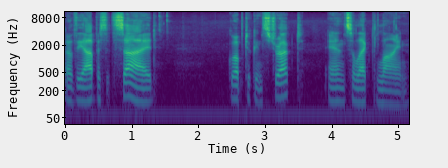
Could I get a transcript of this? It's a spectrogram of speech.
of the opposite side, go up to construct and select line.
